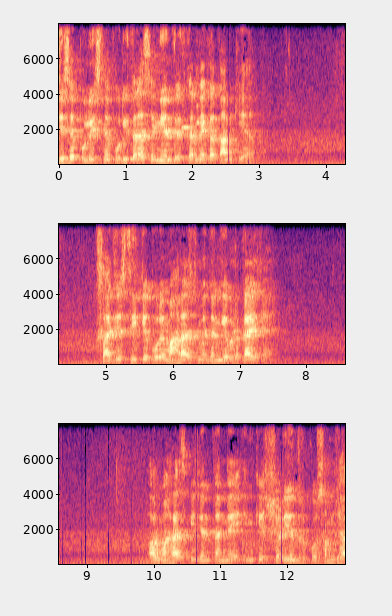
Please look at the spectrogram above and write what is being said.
जिसे पुलिस ने पूरी तरह से नियंत्रित करने का काम किया। साजिश थी कि पूरे महाराष्ट्र में दंगे भड़काए जाएँ। और महाराष्ट्र की जनता ने इनके षड्यंत्र को समझा।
